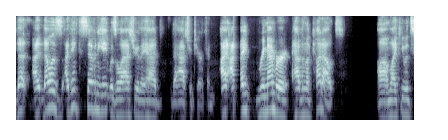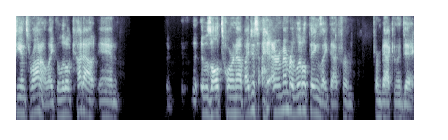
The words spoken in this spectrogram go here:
that I, that was I think 78 was the last year they had the AstroTurf and I, I remember having the cutouts um, like you would see in Toronto, like the little cutout and it was all torn up. I just I, remember little things like that from from back in the day.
